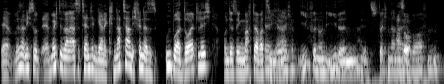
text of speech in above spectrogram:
er, ist ja nicht so, er möchte seine Assistentin gerne knattern. Ich finde, das ist überdeutlich und deswegen macht er, was Ja, sie ja, will. ich habe Ethan und Eden jetzt durcheinander so. geworfen.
